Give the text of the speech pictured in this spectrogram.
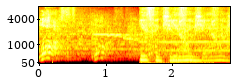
lost. You think you, you know, think me. you know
